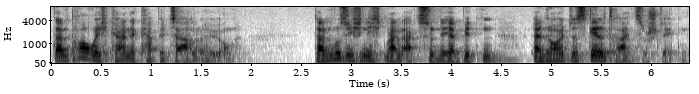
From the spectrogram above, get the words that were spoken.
dann brauche ich keine Kapitalerhöhung. Dann muss ich nicht meinen Aktionär bitten, erneutes Geld reinzustecken.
